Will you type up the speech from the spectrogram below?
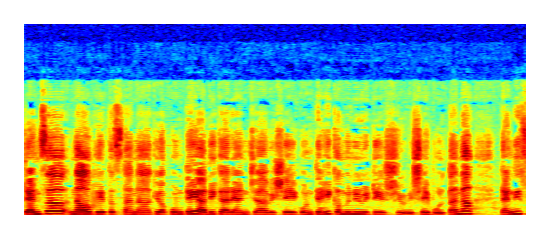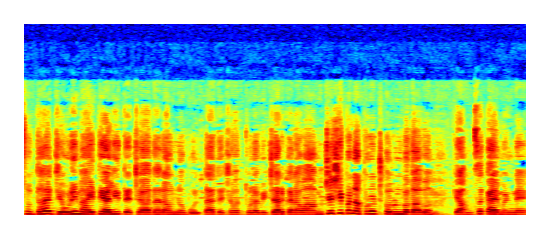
त्यांचं नाव घेत असताना किंवा कोणत्याही अधिकाऱ्यांच्या विषयी कोणत्याही कम्युनिटी विषयी बोलताना त्यांनी सुद्धा जेवढी माहिती आली त्याच्या आधारावर न बोलता त्याच्यावर थोडा विचार करावा. आमच्याशी पण अप्रोच करून बघावं की आमचं काय म्हणणं आहे.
